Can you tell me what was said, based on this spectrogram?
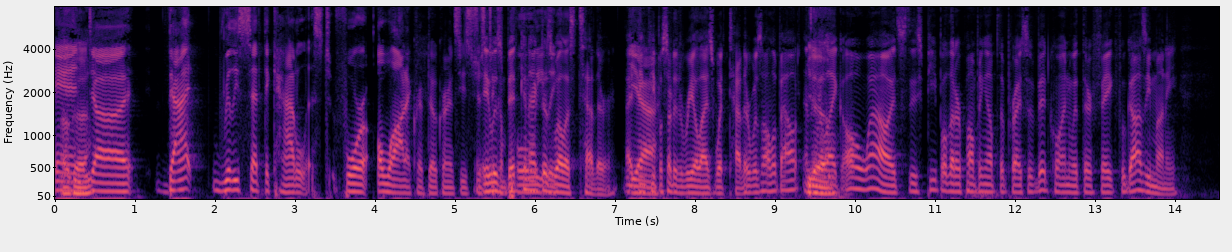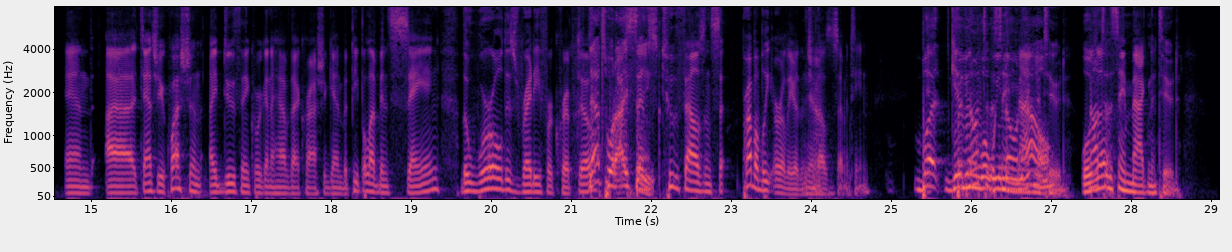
And Okay. uh, that really set the catalyst for a lot of cryptocurrencies. Just it to was BitConnect as well as Tether. I Yeah. think people started to realize what Tether was all about, and Yeah. they're like, "Oh wow, it's these people that are pumping up the price of Bitcoin with their fake Fugazi money." And uh, to answer your question, I do think we're going to have that crash again. But people have been saying the world is ready for crypto. That's what I since think. 2000, probably earlier than 2017. But But given not what we know now, magnitude. what was not to that? the same magnitude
